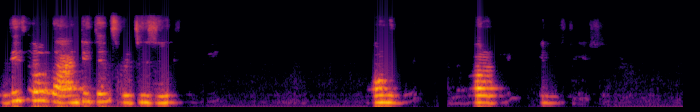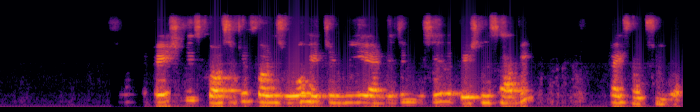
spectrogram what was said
so these are the antigens which is found in the laboratory investigation. So if the patient is positive for this OHLVA antigen, we say the patient is having typhoid fever.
